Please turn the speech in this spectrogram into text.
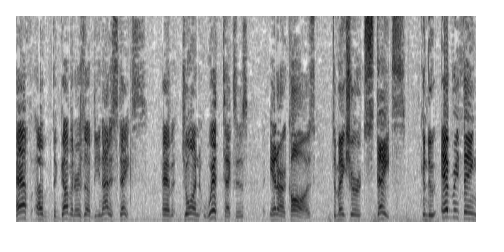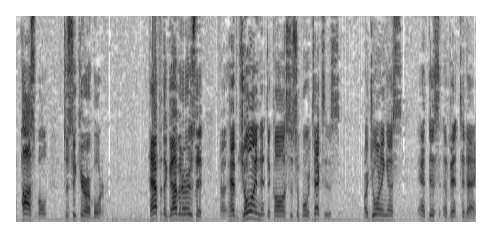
half of the governors of the United States have joined with Texas in our cause to make sure states can do everything possible to secure our border. Half of the governors that uh, have joined the cause to support Texas are joining us at this event today.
